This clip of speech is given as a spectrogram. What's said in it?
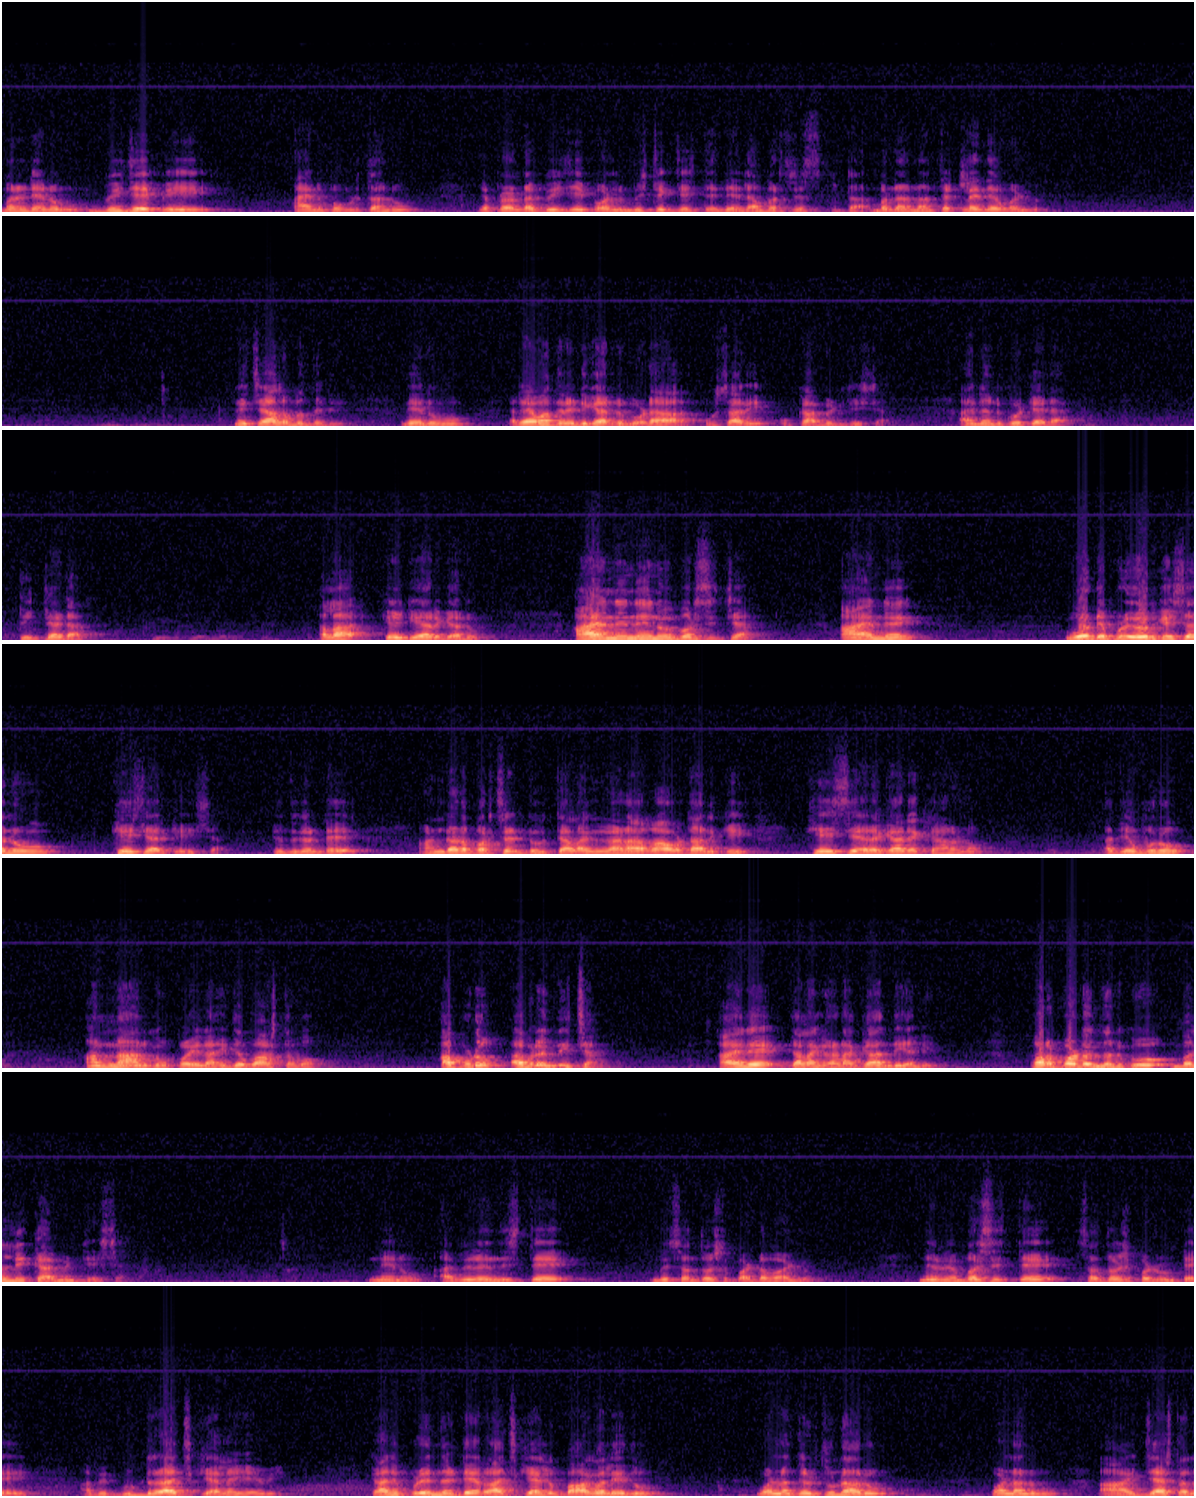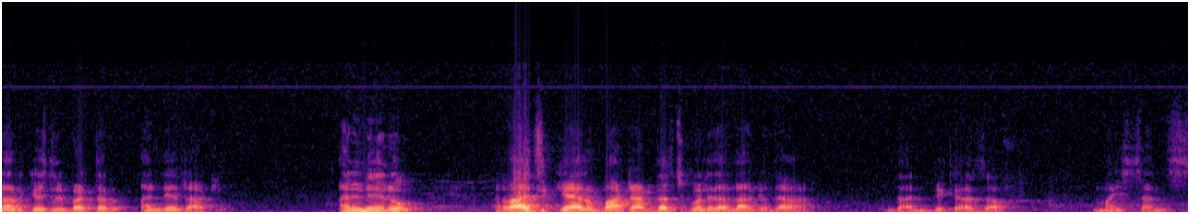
మరి నేను బీజేపీ ఆయన పొగుడుతాను. ఎప్పుడన్నా బీజేపీ వాళ్ళు మిస్టేక్ చేస్తే నేను అమర్ చేసుకుంటా మరి నన్ను తిట్టలేదే వాళ్ళు. నేను చాలామందిని నేను రేవంత్ రెడ్డి గారిని కూడా ఒకసారి ఒక కామెంట్ చేశాను ఆయన నన్ను కొట్టాడా? తిట్టాడా? అలా కేటీఆర్ గారు. ఆయన్ని నేను విమర్శించా. ఆయన్ని ఓటు ఎప్పుడు ఎవరికేసాను కేసీఆర్కే వేసా ఎందుకంటే హండ్రెడ్ పర్సెంట్ తెలంగాణ రావడానికి కేసీఆర్ గారే కారణం. అది ఎవరు అన్న అనుకోకపోయినా ఇది వాస్తవం. అప్పుడు అభినందించా. ఆయనే తెలంగాణ గాంధీ అని. పొరపాటు ఉందనుకో మళ్ళీ కామెంట్ చేశా. నేను అభినందిస్తే మీరు సంతోషపడ్డవాళ్ళు. నేను విమర్శిస్తే సంతోషపడి ఉంటే అవి గుడ్ రాజకీయాలు అయ్యేవి కానీ ఇప్పుడు ఏంటంటే రాజకీయాలు బాగోలేదు. వాళ్ళని తిడుతున్నారు. వాళ్ళను ఇది చేస్తున్నారు కేసులు పెడతారు అని నేను రావట్లేదు అని నేను రాజకీయాలు మాట్లాడదలుచుకోలేదు అన్నారు కదా దాని because of my sons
